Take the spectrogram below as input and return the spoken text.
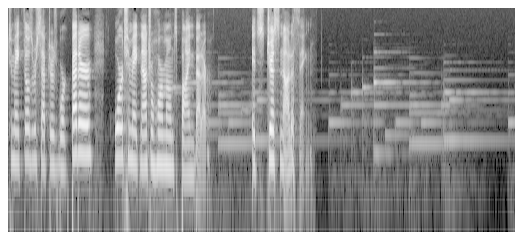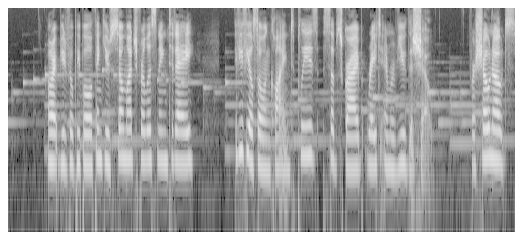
to make those receptors work better or to make natural hormones bind better. It's just not a thing. All right, beautiful people, thank you so much for listening today. If you feel so inclined, please subscribe, rate, and review this show. For show notes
